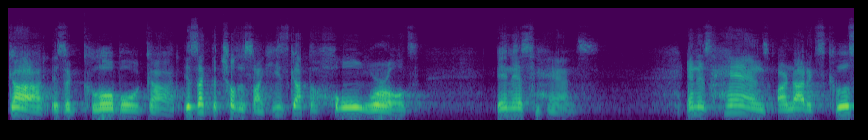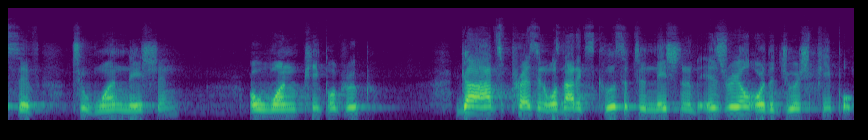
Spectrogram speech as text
God is a global God. It's like the children's song. He's got the whole world in his hands. And his hands are not exclusive to one nation or one people group. God's presence was not exclusive to the nation of Israel or the Jewish people.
